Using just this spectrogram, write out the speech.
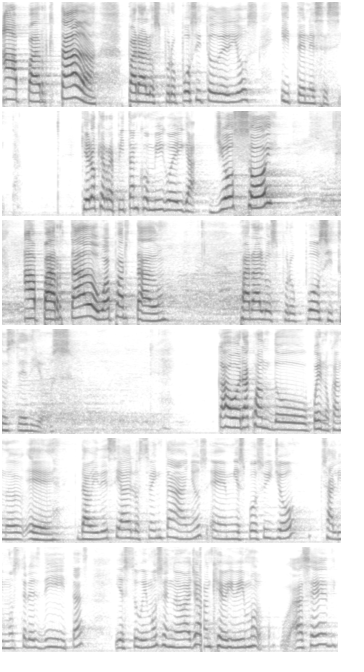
apartada para los propósitos de Dios y te necesita. Quiero que repitan conmigo y diga, yo soy apartado o apartado para los propósitos de Dios. Ahora cuando, bueno, cuando eh, David decía de los 30 años, eh, mi esposo y yo salimos tres días y estuvimos en Nueva York, aunque vivimos hace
